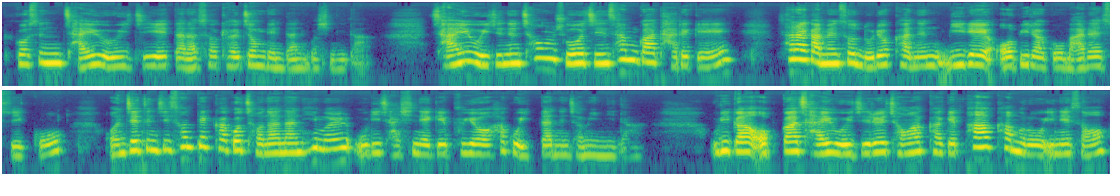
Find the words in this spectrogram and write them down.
그것은 자유의지에 따라서 결정된다는 것입니다. 자유의지는 처음 주어진 삶과 다르게 살아가면서 노력하는 미래업이라고 말할 수 있고 언제든지 선택하고 전환한 힘을 우리 자신에게 부여하고 있다는 점입니다. 우리가 업과 자유의지를 정확하게 파악함으로 인해서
